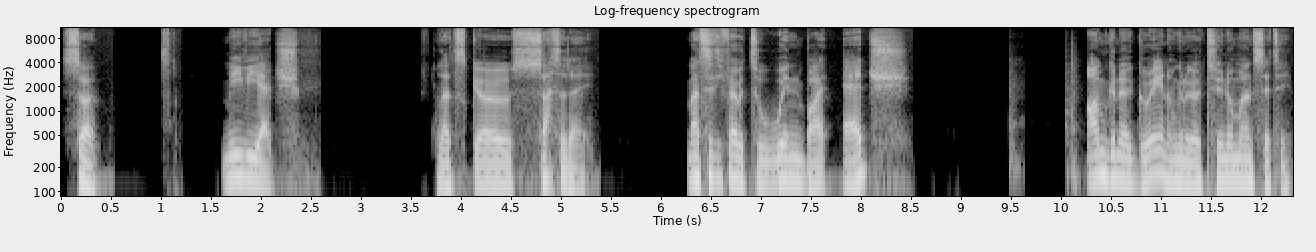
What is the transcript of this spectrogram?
So, me v Edge. Let's go Saturday. Man City favourite to win by Edge. I'm going to agree and I'm going to go 2 0 Man City.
